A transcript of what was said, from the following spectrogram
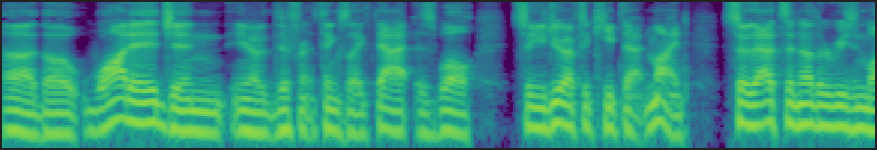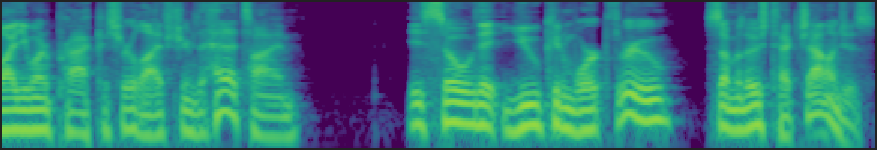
uh, the wattage and you know different things like that as well. So you do have to keep that in mind. So that's another reason why you want to practice your live streams ahead of time, is so that you can work through some of those tech challenges.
